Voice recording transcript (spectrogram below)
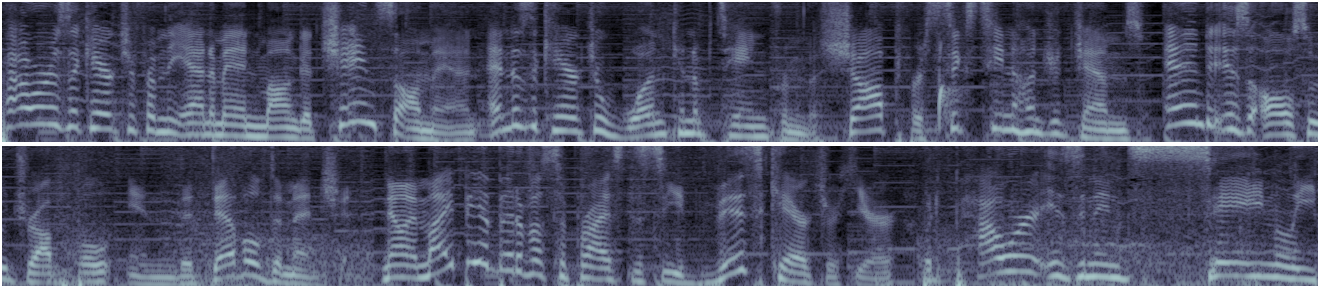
Power is a character from the anime and manga Chainsaw Man, and is a character one can obtain from the shop for 1600 gems, and is also droppable in the Devil Dimension. Now, it might be a bit of a surprise to see this character here, but Power is an insanely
